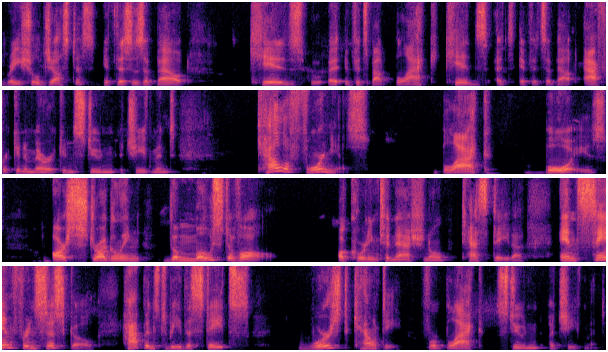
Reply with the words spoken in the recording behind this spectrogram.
racial justice, if this is about kids, if it's about Black kids, if it's about African American student achievement, California's Black boys are struggling the most of all, according to national test data. And San Francisco happens to be the state's worst county for Black student achievement.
